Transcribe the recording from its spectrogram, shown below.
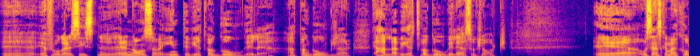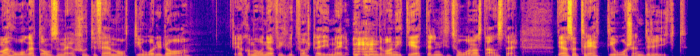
Eh, jag frågade sist nu, är det någon som inte vet vad Google är? Att man googlar? Alla vet vad Google är såklart. Eh, och sen ska man komma ihåg att de som är 75-80 år idag, jag kommer ihåg när jag fick mitt första e-mail, det var 91 eller 92 någonstans där. Det är alltså 30 år sedan drygt.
